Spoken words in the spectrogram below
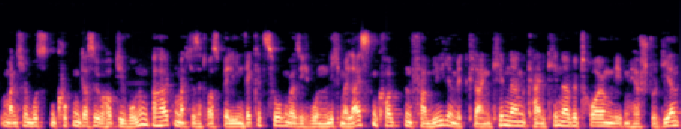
manche mussten gucken, dass sie überhaupt die Wohnung behalten, manche sind aus Berlin weggezogen, weil sie sich Wohnen nicht mehr leisten konnten, Familie mit kleinen Kindern, keine Kinderbetreuung, nebenher studieren,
